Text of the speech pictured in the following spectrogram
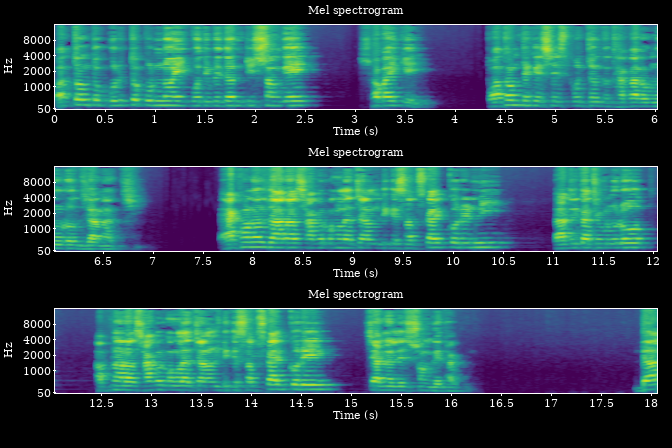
অত্যন্ত গুরুত্বপূর্ণ এই প্রতিবেদনটির সঙ্গে সবাইকে প্রথম থেকে শেষ পর্যন্ত থাকার অনুরোধ জানাচ্ছি। এখনও যারা সাগর বাংলা চ্যানেলটিকে সাবস্ক্রাইব করেননি, তাদের কাছে অনুরোধ, আপনারা সাগর বাংলা চ্যানেলটিকে সাবস্ক্রাইব করে চ্যানেলের সঙ্গে থাকুন। দ্য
